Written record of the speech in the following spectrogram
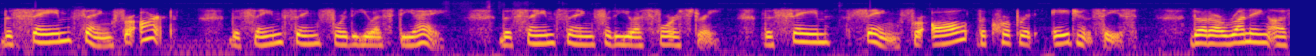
The same thing for ARP, the same thing for the USDA, the same thing for the U.S. Forestry, the same thing for all the corporate agencies that are running us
